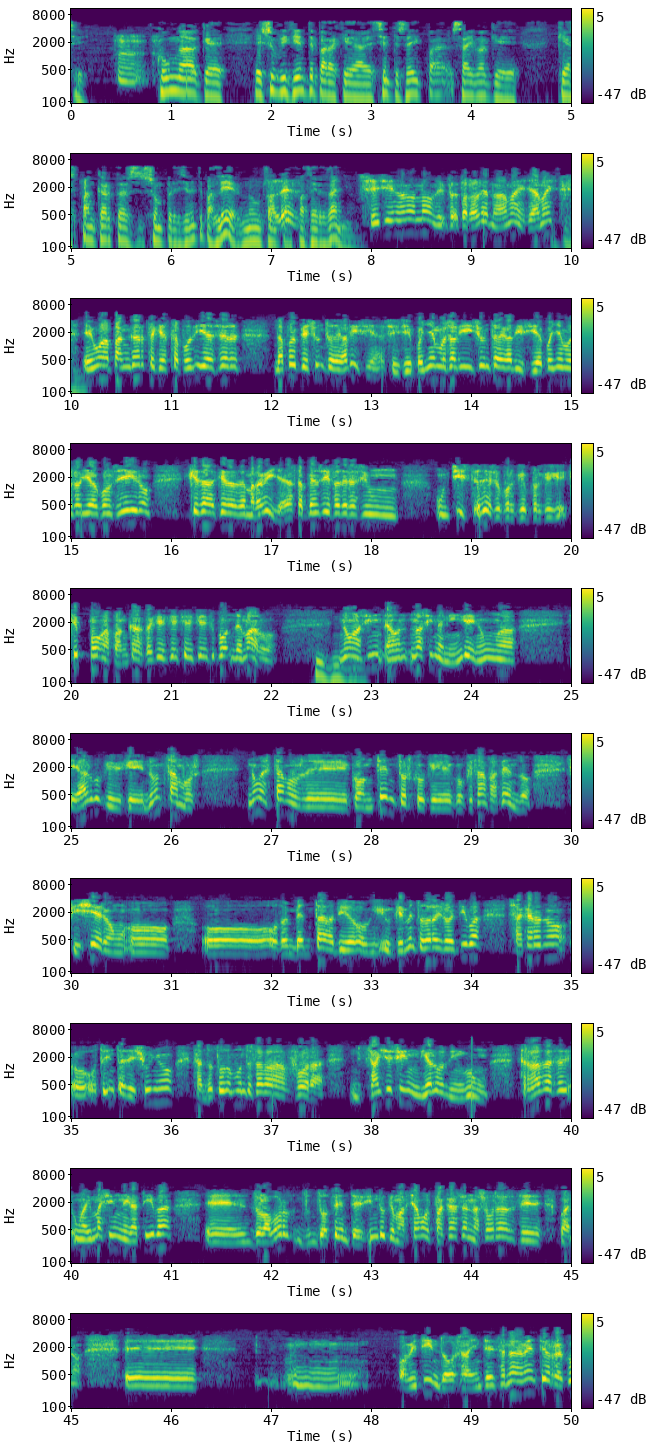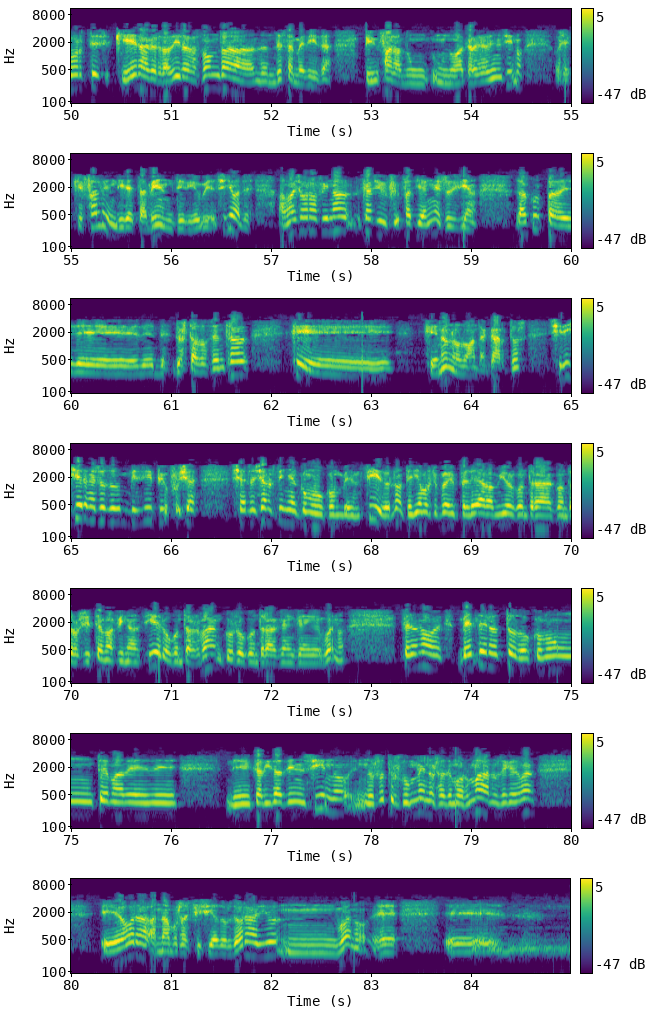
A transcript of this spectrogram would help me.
Sí. Mm. Cunha que é suficiente para que a xente saiba, saiba que, que as pancartas son precisamente para ler, non son para, para facer daño. Sí, sí, no, no, no, para ler nada máis. E ademais, mm. é unha pancarta que hasta podía ser da propia Xunta de Galicia. Si, si poñemos ali Xunta de Galicia, poñemos ali ao Conselleiro, queda, queda de maravilla. Hasta pensei facer así un, un chiste deso, porque, porque que pon a pancarta, que, que, que, que que pon de malo. Uh -huh. Non asina, non asina ninguén, é unha... É algo que, que non estamos non estamos de contentos co que, co que están facendo. Fixeron o, o, o do inventario, o incremento da radioactiva, sacaron o, o 30 de xuño, cando todo o mundo estaba fora. Faixe sin diálogo ningún. Trasladas unha imaxe negativa eh, do labor docente, dicindo que marchamos para casa nas horas de... Bueno, eh, mm, omitindo, o sea, intencionadamente os recortes que era a verdadeira razón da, desta medida. Pin falan dun, unha carga de ensino, o sea, que falen directamente, digo, señores, a máis ahora ao final casi facían eso, dicían, la culpa de, de, de, do Estado Central que que non nos manda cartos. Se dixeran eso desde un principio, pues xa, xa, xa nos tiñan como convencidos, non? Teníamos que pelear a mellor contra, contra o sistema financiero, contra os bancos, ou contra... Que, que, bueno, pero non, venderon todo como un tema de, de, de calidad de ensino, nosotros con menos, hacemos más, non sei que, bueno, E ora andamos asfixiados de horario, mm, bueno, eh, eh,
